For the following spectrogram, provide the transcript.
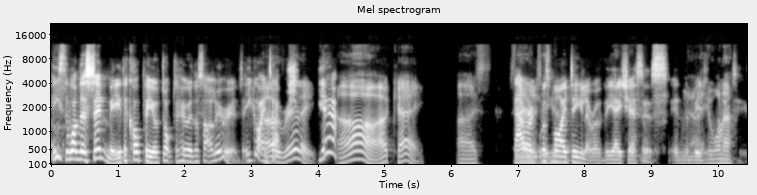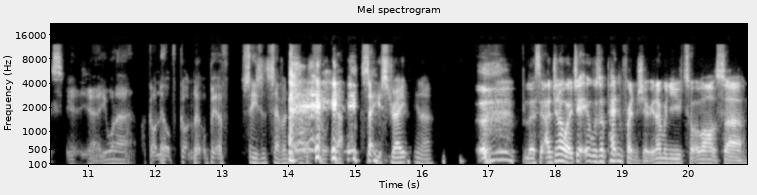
He's the one that sent me the copy of Doctor Who and the Silurians. He got in oh touch. really? Yeah. Oh okay. Uh, Darren was my dealer of VHSs in the Yeah, mid you wanna- 90s. Yeah, you wanna? I got a little, got a little bit of season seven. I yeah, set you straight. You know. Bless it. And do you know what? It was a pen friendship. You know, when you sort of answer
